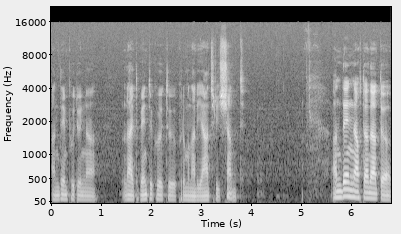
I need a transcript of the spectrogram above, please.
and then put in a right ventricle to pulmonary artery shunt. And then after that, uh,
